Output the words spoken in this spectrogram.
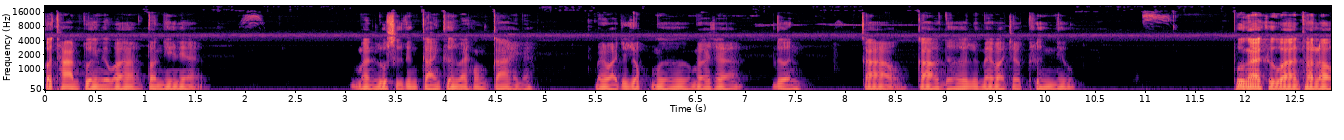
ก็ถามตัวเองเลยว่าตอนนี้เนี่ยมันรู้สึกถึงการเคลื่อนไหวของกายไหมไม่ว่าจะยกมือ ไม่ว่าจะเดินก้าวก้าวเดินหรือไม่ว่าจะคลึงนิ้วพูดง่ายคือว่าถ้าเรา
